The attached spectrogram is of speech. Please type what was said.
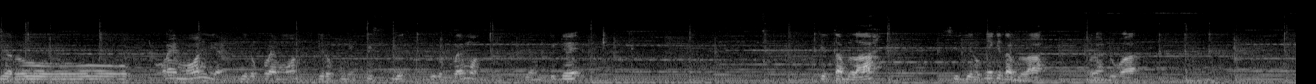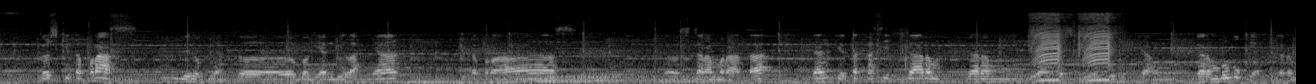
jeruk lemon ya, jeruk lemon, jeruk nipis, jeruk lemon yang gede. Kita belah si jeruknya kita belah belah dua. Terus kita peras jeruknya ke bagian bilahnya kita peras uh, secara merata dan kita kasih garam garam yang yang garam bubuk ya garam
